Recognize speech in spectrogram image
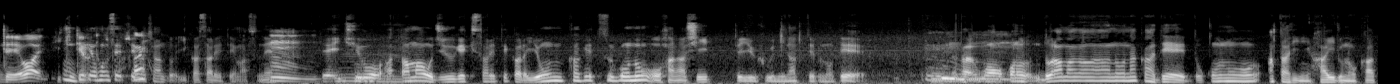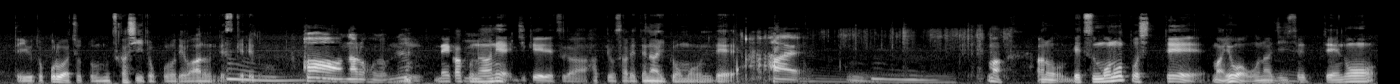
定は生きてる基本設定がちゃんと活かされてますね。うん。で、一応頭を銃撃されてから4ヶ月後のお話っていう風になってるので、うんだからもうこのドラマの中でどこのあたりに入るのかっていうところはちょっと難しいところではあるんですけれど、ああ、なるほどね。うん。明確なね、時系列が発表されてないと思うんで、はい。うん。あの別物として、まあ要は同じ設定の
